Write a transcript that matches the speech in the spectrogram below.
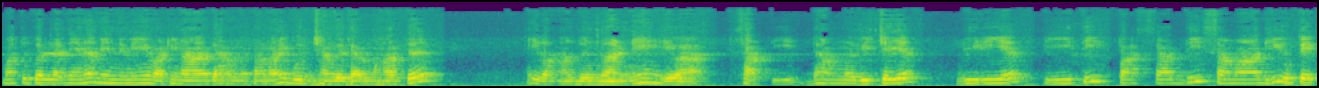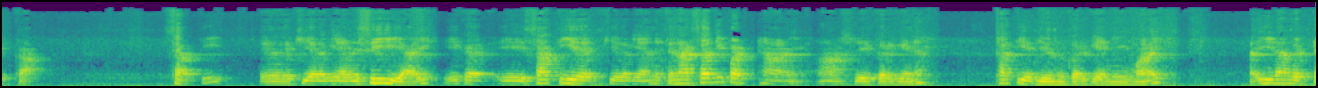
මතු කරලා දෙන මෙන්න මේ වටිනා ධර්ම තමයි බුද්ධංග ධර්ම හත. ඒවා හඳුන්වන්නේ ඒවා සති, ධම්ම විචය, විරිය, පීති, පස්සද්ධි, සමාධි, උපේක්ඛා. සති කියලා කියන්නේ සිහියයි. ඒක ඒ සතිය කියලා කියන්නේ තන සතිපට්ඨාන ආශ්‍රය කරගෙන සතිය දිනු කර ගැනීමයි. ඊළඟට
